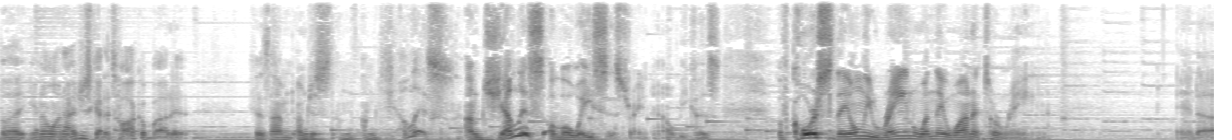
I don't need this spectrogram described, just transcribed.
But you know what? I just got to talk about it because I'm I'm just I'm, I'm jealous. I'm jealous of Oasis right now because, of course, they only rain when they want it to rain. And uh,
